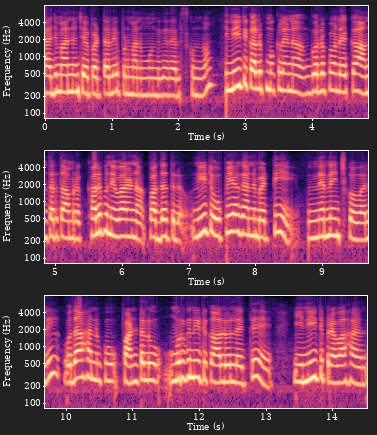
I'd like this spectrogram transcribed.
యాజమాన్యం చేపట్టాలో ఇప్పుడు మనం ముందుగా తెలుసుకుందాం. ఈ నీటి కలుపు మొక్కలైన గుర్రపొడ యొక్క అంతర్తామర కలుపు నివారణ పద్ధతులు నీటి ఉపయోగాన్ని బట్టి నిర్ణయించుకోవాలి. ఉదాహరణకు పంటలు మురుగునీటి కాలువలు అయితే ఈ నీటి ప్రవాహాన్ని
